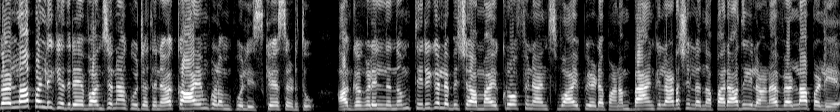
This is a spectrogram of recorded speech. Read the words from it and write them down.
വെള്ളാപ്പള്ളിക്കെതിരെ വഞ്ചനാ കുറ്റത്തിന് കായംകുളം പോലീസ് കേസെടുത്തു. അംഗങ്ങളിൽ നിന്നും തിരികെ ലഭിച്ച മൈക്രോ ഫിനാൻസ് വായ്പയുടെ പണം ബാങ്കിൽ അടച്ചില്ലെന്ന പരാതിയിലാണ് വെള്ളാപ്പള്ളിയെ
